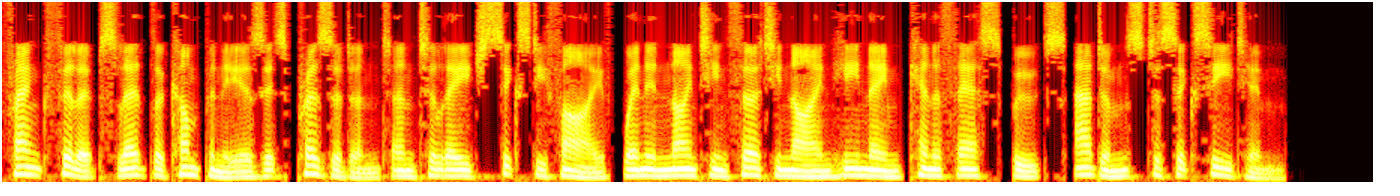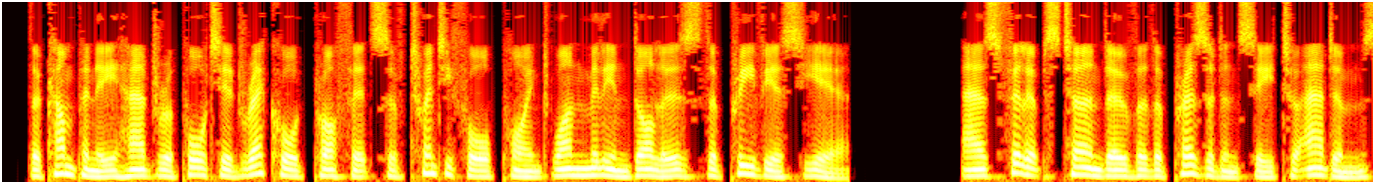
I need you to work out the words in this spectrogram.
Frank Phillips led the company as its president until age 65, when in 1939 he named Kenneth S. Boots Adams to succeed him. The company had reported record profits of $24.1 million the previous year. As Phillips turned over the presidency to Adams,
